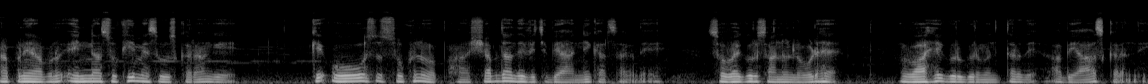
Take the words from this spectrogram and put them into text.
ਆਪਣੇ ਆਪ ਨੂੰ ਇੰਨਾ ਸੁਖੀ ਮਹਿਸੂਸ ਕਰਾਂਗੇ ਕਿ ਉਸ ਸੁਖ ਨੂੰ ਆਪਾਂ ਸ਼ਬਦਾਂ ਦੇ ਵਿੱਚ ਬਿਆਨ ਨਹੀਂ ਕਰ ਸਕਦੇ। ਸੋ ਵਾਹਿਗੁਰੂ ਸਾਨੂੰ ਲੋੜ ਹੈ ਵਾਹਿਗੁਰੂ ਗੁਰਮੰਤਰ ਦੇ ਅਭਿਆਸ ਕਰਨ ਦੀ।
